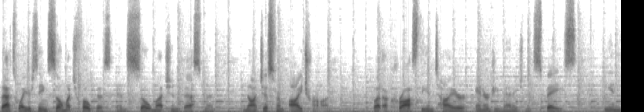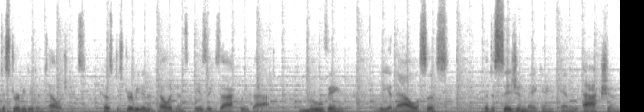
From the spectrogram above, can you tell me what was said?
That's why you're seeing so much focus and so much investment, not just from Itron, but across the entire energy management space in distributed intelligence. Because distributed intelligence is exactly that, moving the analysis, the decision making, and the action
